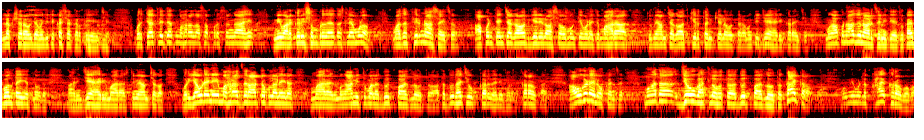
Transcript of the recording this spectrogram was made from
लक्ष राहू द्या म्हणजे ते कशा करता यायचे. बरं त्यातले त्यात महाराज असा प्रसंग आहे. मी वारकरी संप्रदायात असल्यामुळं माझं फिरणं असायचं. आपण त्यांच्या गावात गेलेलो असावं मग ते म्हणायचे महाराज तुम्ही आमच्या गावात कीर्तन केलं होतं ना मग ते जय हरी करायचे. मग आपण अजून अडचणीत यायचो काय बोलता येत नव्हतं. आणि जय हरी महाराज तुम्ही आमच्या गावात बरं एवढ्याने महाराज जर आटोपला नाही ना महाराज मग आम्ही तुम्हाला दूध पाजलं होतं. आता दुधाचे उपकार झाले म्हणून. करावं काय? अवघड आहे लोकांचं. मग आता जेव घातलं होतं दूध पाजलं होतं. काय करावं? मग मी म्हटलं काय करावं बाबा?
